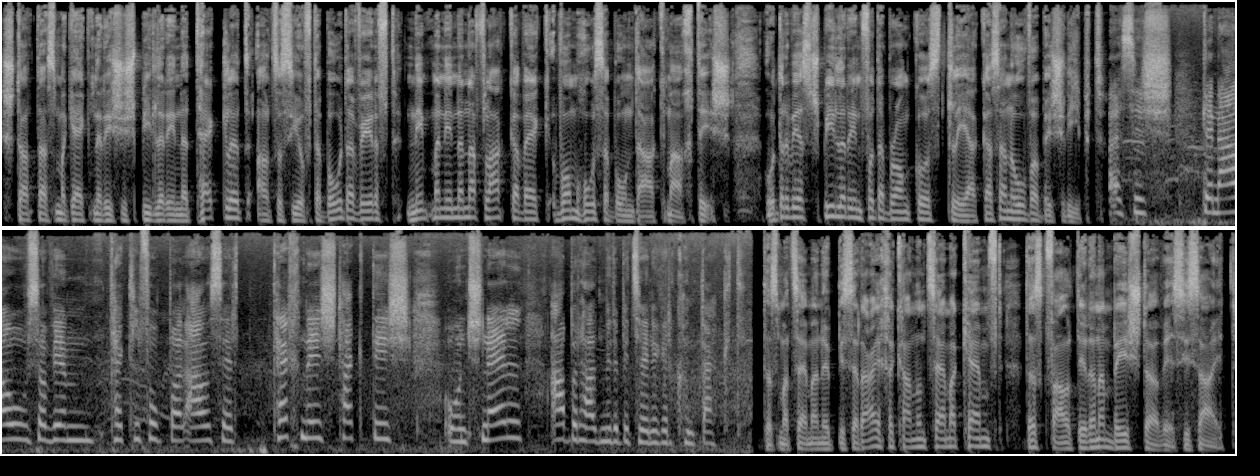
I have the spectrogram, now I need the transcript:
Statt dass man gegnerische Spielerinnen tackelt, also sie auf den Boden wirft, nimmt man ihnen eine Flagge weg, die am Hosenbund angemacht ist. Oder wie es Spielerin der Broncos, Lea Casanova, beschreibt. Es ist genau so wie im Tackle Football auch sehr technisch, taktisch und schnell, aber halt mit ein bisschen weniger Kontakt. Dass man zusammen etwas erreichen kann und zusammen kämpft, das gefällt ihr am besten, wie sie sagt.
